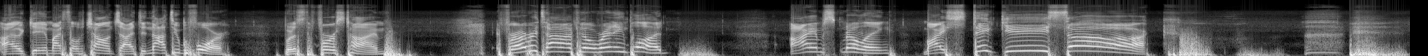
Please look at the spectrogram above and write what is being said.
I gave myself a challenge I did not do before, but it's the first time. For every time I feel raining blood, I am smelling my stinky sock. this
